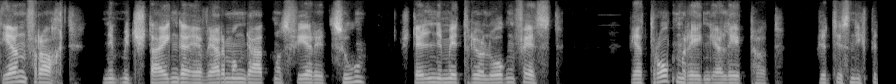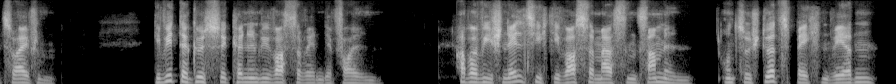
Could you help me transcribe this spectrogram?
Deren Fracht nimmt mit steigender Erwärmung der Atmosphäre zu, stellen die Meteorologen fest. Wer Tropenregen erlebt hat, wird es nicht bezweifeln. Gewittergüsse können wie Wasserwände fallen. Aber wie schnell sich die Wassermassen sammeln, und zu Sturzbächen werden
